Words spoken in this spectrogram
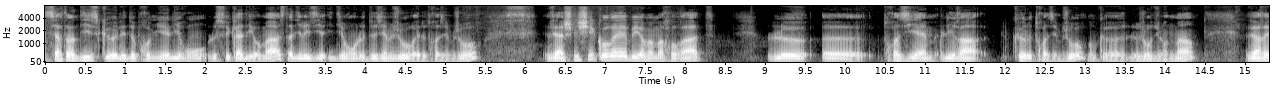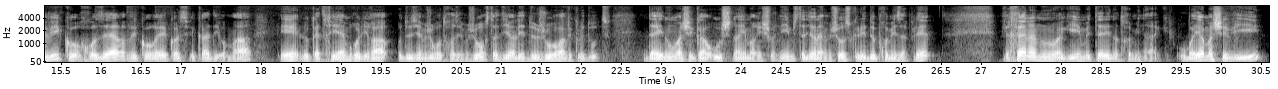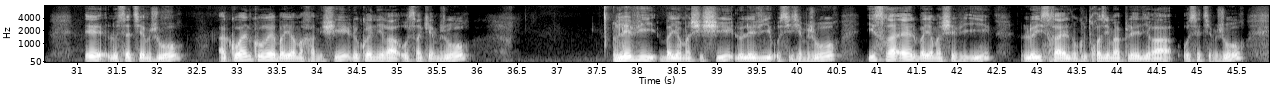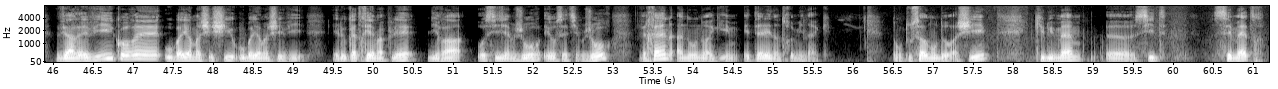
Certains disent que les deux premiers liront le Sfeka Dioma, c'est-à-dire ils diront le deuxième jour et le troisième jour. Le euh, troisième lira que le troisième jour, donc euh, le jour du lendemain. Et le quatrième reliera au deuxième jour, au troisième jour, c'est-à-dire les deux jours avec le doute. Dainu c'est-à-dire la même chose que les deux premiers appelés. et tel est notre minag. et le septième jour, le Kohen ira au cinquième jour. Lévi Bayom le Lévi au sixième jour. Israël Bayom le Israël, donc le troisième appelé, lira au septième jour. Ve'arevi Kore ou Bayom ou Bayom Et le quatrième appelé lira au sixième jour et au septième jour. Vechen Anu Noagim, et tel est notre minak. Donc tout ça au nom de Rashi, qui lui-même euh, cite ses maîtres,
